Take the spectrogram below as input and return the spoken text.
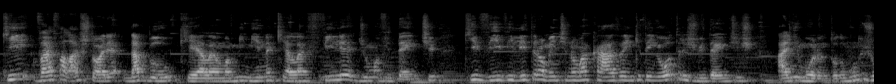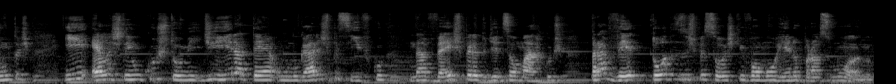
que vai falar a história da Blue, que ela é uma menina que ela é filha de uma vidente que vive literalmente numa casa em que tem outras videntes ali morando todo mundo juntas e elas têm o costume de ir até um lugar específico na véspera do dia de São Marcos para ver todas as pessoas que vão morrer no próximo ano.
